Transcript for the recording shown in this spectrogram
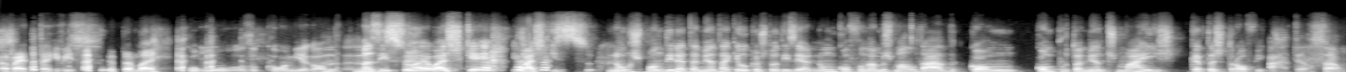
a Bette Davis Eu também. com, o, do que com a Mia Goth. M- Mas isso eu acho que é, eu acho que isso não responde diretamente àquilo que eu estou a dizer. Não confundamos maldade com comportamentos mais catastróficos. Ah, atenção,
